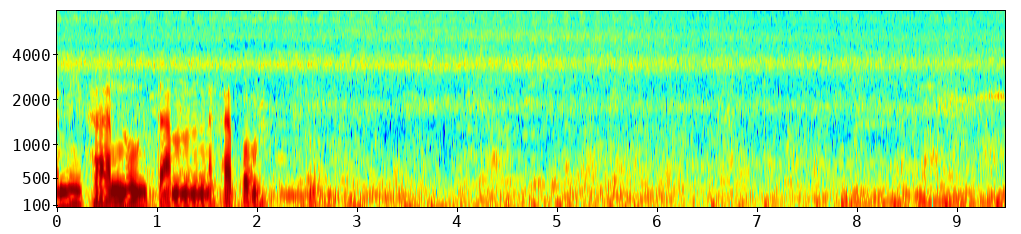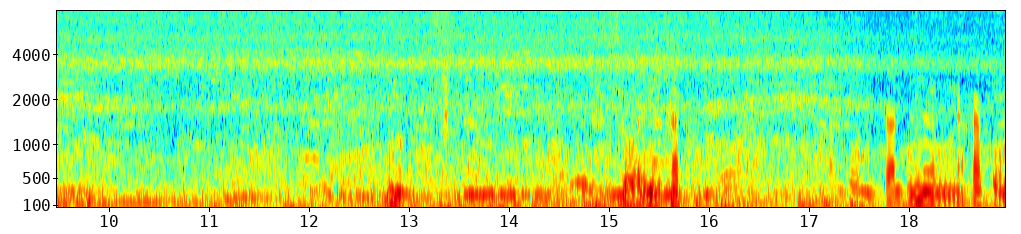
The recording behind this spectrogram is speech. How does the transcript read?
จะมีภาพนูนต่ำนะครับผม สวยนะครับข้างบนชั้นหนึ่งนะครับผม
